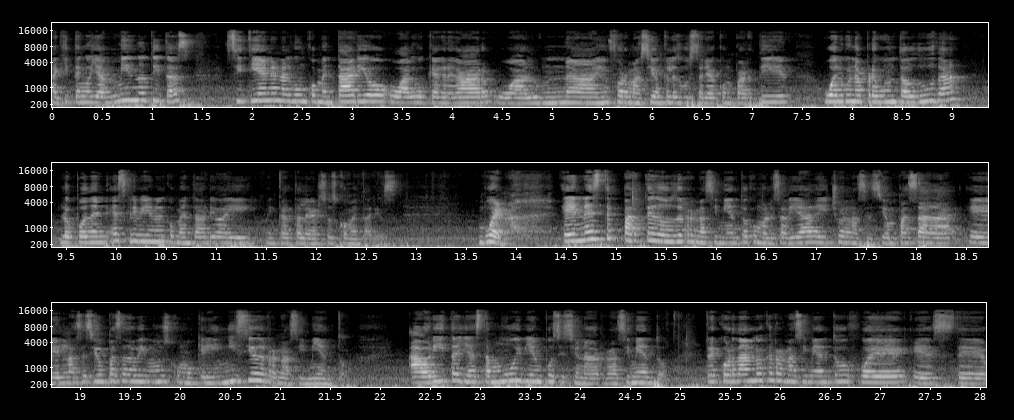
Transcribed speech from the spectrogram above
Aquí tengo ya mis notitas. Si tienen algún comentario o algo que agregar o alguna información que les gustaría compartir o alguna pregunta o duda, lo pueden escribir en el comentario ahí. Me encanta leer sus comentarios. Bueno, en este parte 2 del Renacimiento, como les había dicho en la sesión pasada, en la sesión pasada vimos como que el inicio del Renacimiento ahorita ya está muy bien posicionado el Renacimiento. Recordando que el Renacimiento fue, este,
